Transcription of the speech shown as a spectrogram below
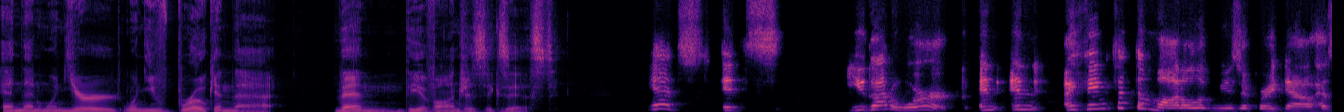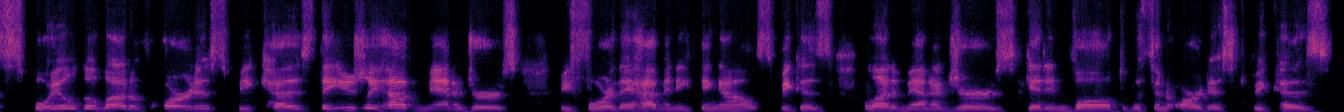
And then when you're, when you've broken that, then the Evanges exist. Yeah, it's, it's, you got to work and and i think that the model of music right now has spoiled a lot of artists because they usually have managers before they have anything else because a lot of managers get involved with an artist because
